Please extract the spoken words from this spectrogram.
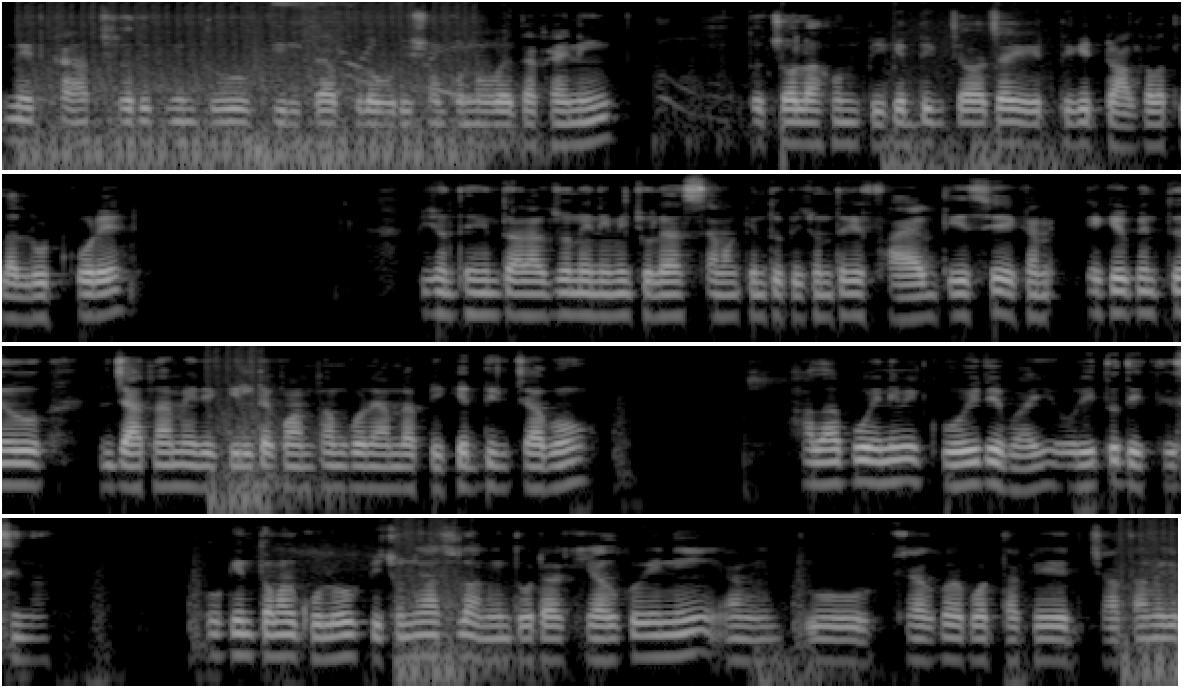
নেট খারাপ ছিল কিন্তু কিলটা পুরোপুরি সম্পূর্ণভাবে দেখায়নি। তো চল এখন পিকের দিক যাওয়া যায়, এর থেকে একটু হালকা পাতলা লুট করে। পিছন থেকে কিন্তু আর একজন এনিমি চলে আসছে আমার কিন্তু পিছন থেকে ফায়ার দিয়েছে। এখানে, একেও কিন্তু যাতা মেরে কিলটা কনফার্ম করে আমরা পিকের দিক যাব। হালাপো এনিমি কই রে ভাই? ওরই তো দেখতেছি না। ও কিন্তু আমার গোলোর পিছনে আসলো আমি কিন্তু ওটা খেয়াল করিনি। আমি কিন্তু খেয়াল করার পর তাকে চাতা মেরে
